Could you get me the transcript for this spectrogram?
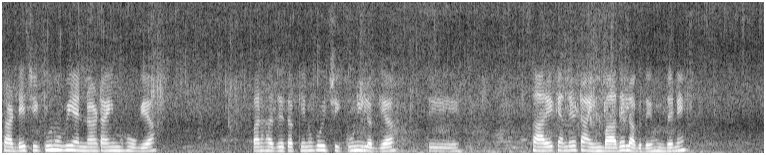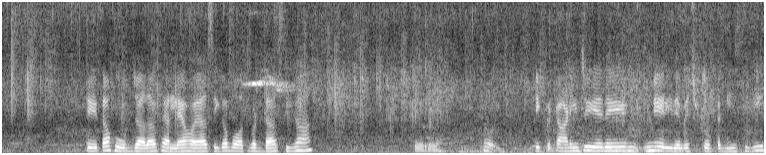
ਸਾਡੇ ਚੀਕੂ ਨੂੰ ਵੀ ਇੰਨਾ ਟਾਈਮ ਹੋ ਗਿਆ, ਪਰ ਹਜੇ ਤੱਕ ਇਹਨੂੰ ਕੋਈ ਚੀਕੂ ਨਹੀਂ ਲੱਗਿਆ ਤੇ ਸਾਰੇ ਕਹਿੰਦੇ ਟਾਈਮ ਬਾਅਦ ਹੀ ਲੱਗਦੇ ਹੁੰਦੇ ਨੇ। ਤੇ ਤਾਂ ਹੋਰ ਜ਼ਿਆਦਾ ਫੈਲਿਆ ਹੋਇਆ ਸੀਗਾ, ਬਹੁਤ ਵੱਡਾ ਸੀਗਾ। ਤੇ ਇੱਕ ਟਾਣੀ ਜੀ ਇਹਦੇ ਹਨੇਰੀ ਦੇ ਵਿੱਚ ਟੁੱਟ ਗਈ ਸੀਗੀ।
